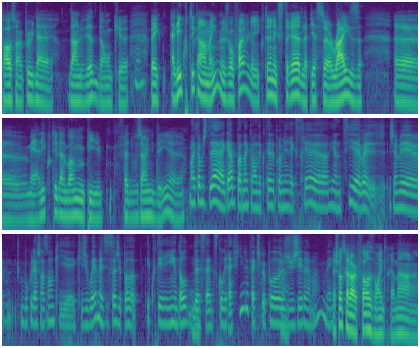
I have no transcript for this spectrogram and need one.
passent un peu dans le vide. Donc, euh, ben, allez écouter quand même. Je vais vous faire écouter un extrait de la pièce euh, Rise. Euh, mais allez écouter l'album, puis faites-vous une idée. euh. Comme je disais à Gab pendant qu'on écoutait le premier extrait, euh, ben, j'aimais beaucoup la chanson qui, qui jouait, mais c'est ça, j'ai pas écouté rien d'autre de sa discographie, là, fait que je peux pas Mm. Ouais. juger vraiment. Mais... Mais je pense que leurs forces vont être vraiment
